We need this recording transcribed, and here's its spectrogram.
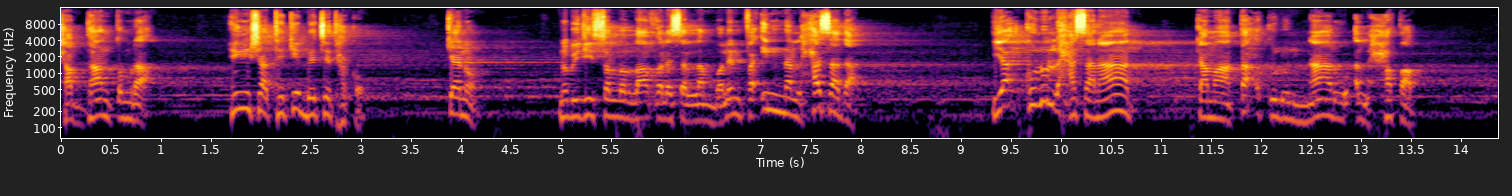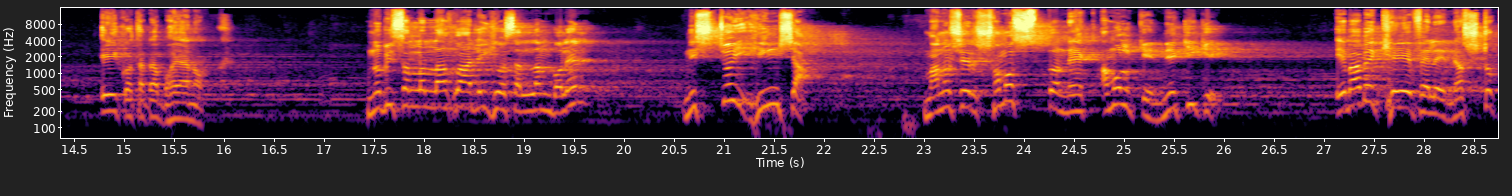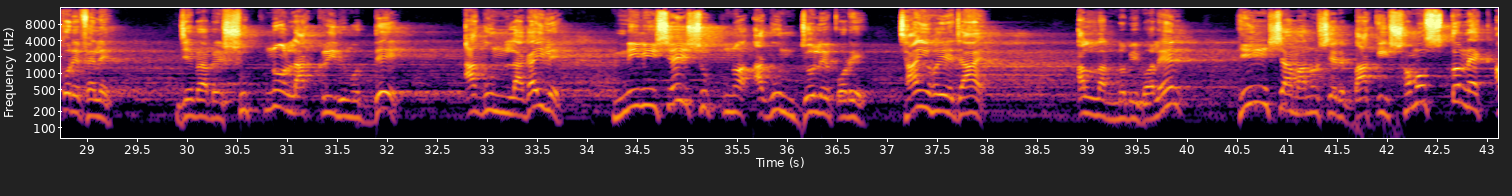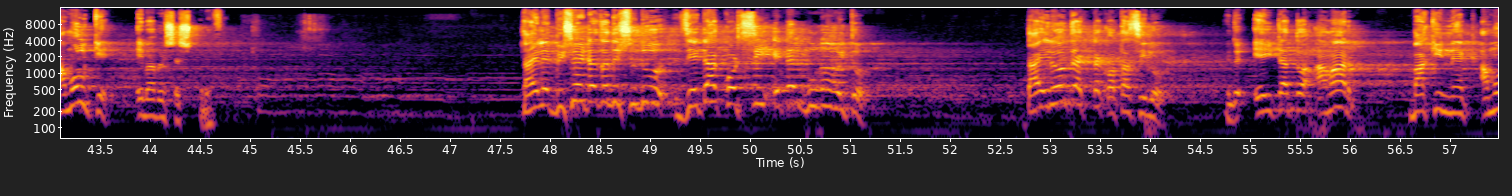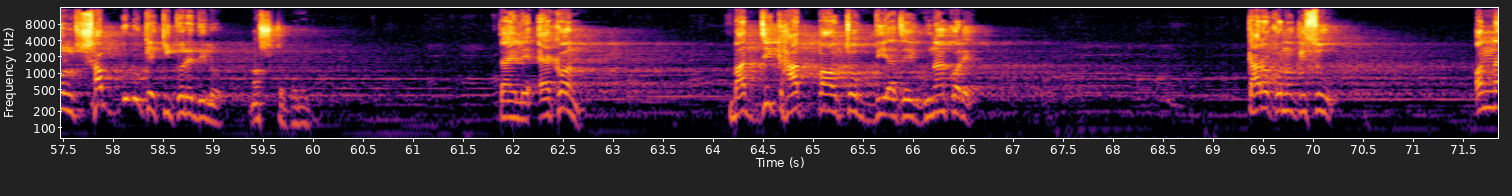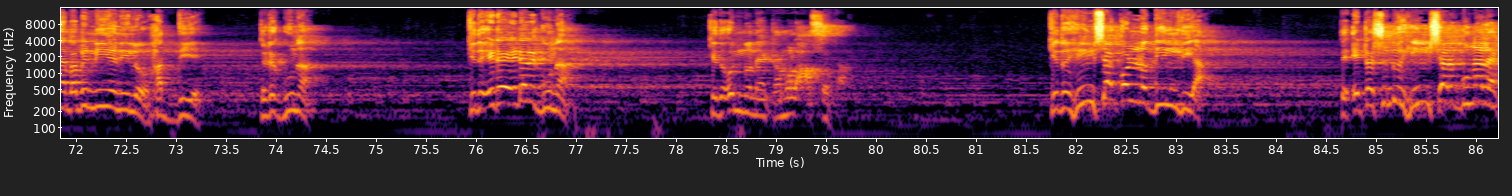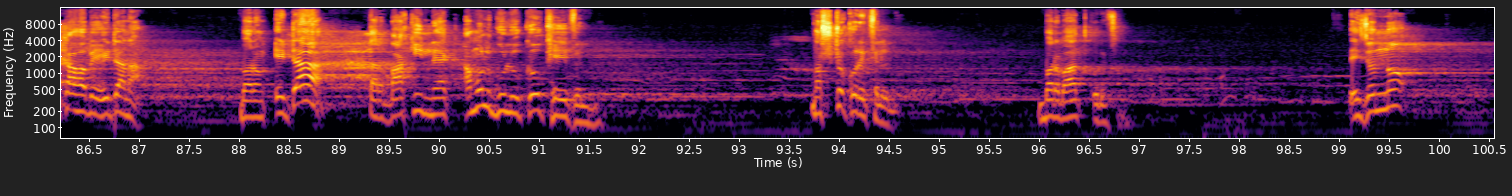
সাবধান তোমরা। হিংসা থেকে বেঁচে থাকো। কেন? নবীজি সাল্লাহ সাল্লাম বলেন ফা ইন্নাল হাসাদা ইয়াকুলুল হাসানাত কামা তাকুলুন নারু আল হাতাব। এই কথাটা ভয়ানক। নবী সাল্লাহ আলিহি ওসাল্লাম বলেন, নিশ্চয়ই হিংসা মানুষের সমস্ত নেক আমলকে, নেকিকে এভাবে খেয়ে ফেলে, নষ্ট করে ফেলে। যেভাবে শুকনো লাকড়ির মধ্যে আগুন লাগাইলে নিমিষেই শুকনো আগুন জ্বলে পড়ে, ছাই হয়ে যায়। আল্লাহ নবী বলেন, হিংসা মানুষের বাকি সমস্ত নেক আমলকে এভাবে শেষ করে তাইলে বিষয়টা যদি শুধু যেটা করছি এটার গুণা হইতো তাইলেও তো একটা কথা ছিল, কিন্তু এইটা তো আমার বাকি নেক আমল সবগুলোকে কি করে দিল? নষ্ট করে তাইলে এখন বাহ্যিক হাত পাও চোখ দিয়া যে গুণা করে, কারও কোনো কিছু অন্যায়ভাবে নিয়ে নিল হাত দিয়ে, তো এটা গুণা কিন্তু এটা এটার গুণা কিন্তু অন্য নেক আমল আছে তার কিন্তু হিংসা করল দিল দিয়া। তো এটা শুধু হিংসার গুণা লেখা হবে, এটা না। বরং এটা তার বাকি ন্যাক আমলগুলোকেও খেয়ে ফেলবে। নষ্ট করে ফেলবে। বরবাদ করে ফেলবে। এই জন্য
